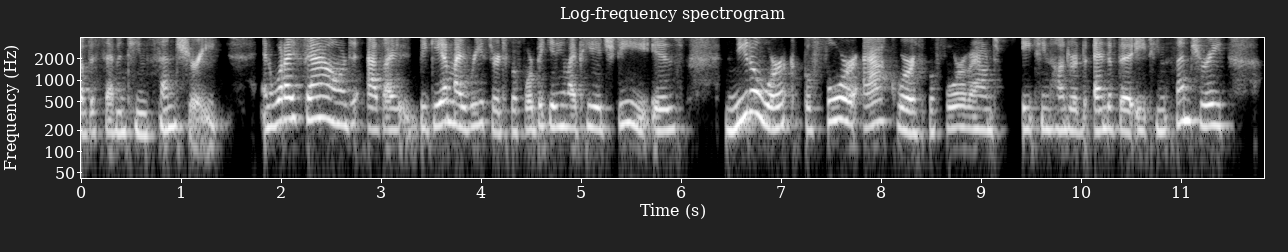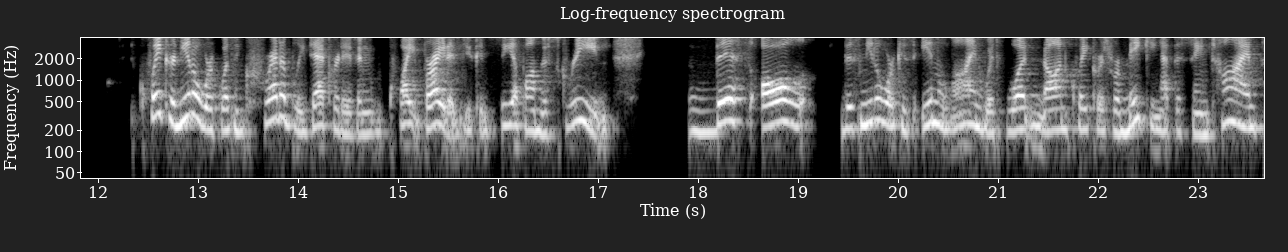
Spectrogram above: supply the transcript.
of the 17th century. And what I found as I began my research before beginning my PhD is needlework before Ackworth, before around 1800, end of the 18th century, Quaker needlework was incredibly decorative and quite bright, as you can see up on the screen. This all this needlework is in line with what non-Quakers were making at the same time,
